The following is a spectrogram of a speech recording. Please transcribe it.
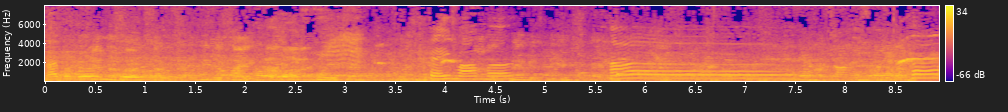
Type of book. Let me see. Hey, mama. Hi. Hi.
